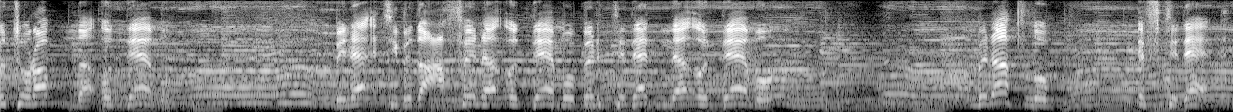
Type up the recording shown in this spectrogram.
بترابنا قدامه. بنأتي بضعفنا قدامه بارتدادنا قدامه. بنطلب افتداء.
